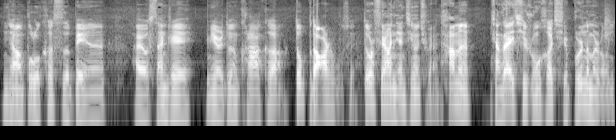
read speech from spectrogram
你像布鲁克斯、贝恩，还有三 J、米尔顿、克拉克，都不到二十五岁，都是非常年轻的球员。他们想在一起融合，其实不是那么容易。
